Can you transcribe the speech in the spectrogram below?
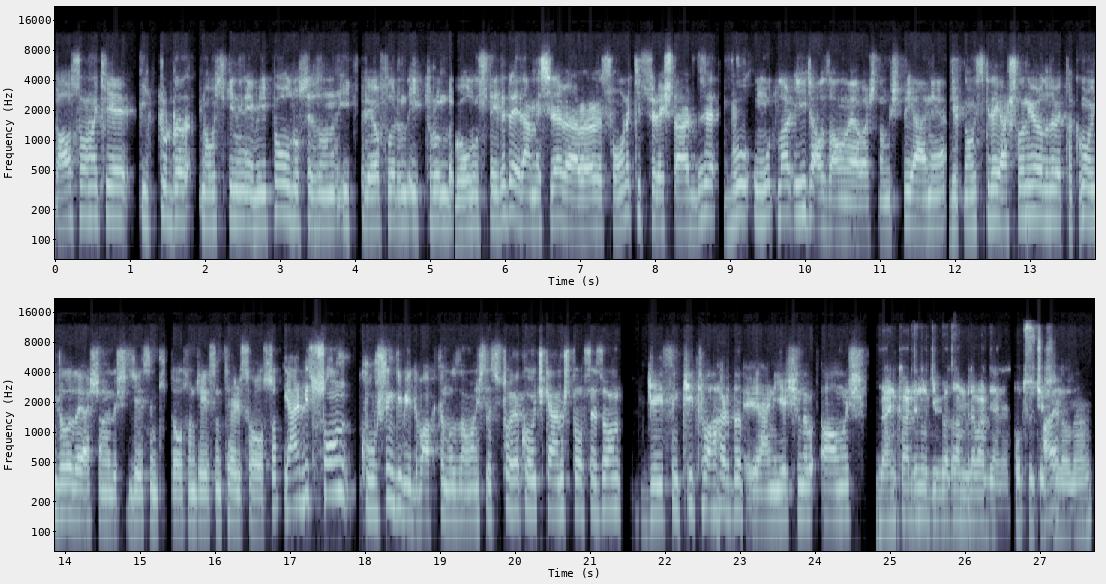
Daha sonraki ilk turda Nowitzki'nin MVP olduğu sezonun ilk playofflarında, ilk turunda Golden State'de de elenmesiyle beraber ve sonraki süreçlerde bu umutlar iyice azalmaya başlamıştı. Yani Dirk Nowitzki de yaşlanıyordu ve takım oyuncuları da yaşlanıyordu. İşte Jason Kidd olsun, Jason Terry olsun. Yani bir son kurşun gibiydi baktığımız zaman. İşte Stojakovic gelmişti o sezon. Jason Kidd vardı. Yani yaşını almış. Ryan Cardinal gibi bir adam bile vardı yani. 33 yaşında olan.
